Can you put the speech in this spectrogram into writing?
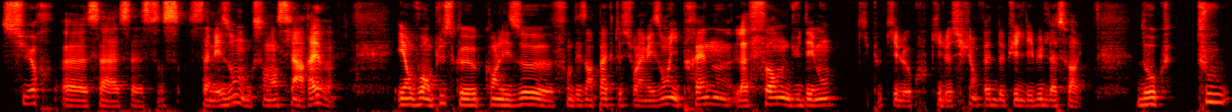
sur euh, sa, sa, maison, donc son ancien rêve. Et on voit en plus que quand les œufs font des impacts sur la maison, ils prennent la forme du démon qui, le, suit en fait depuis le début de la soirée. Donc tout,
